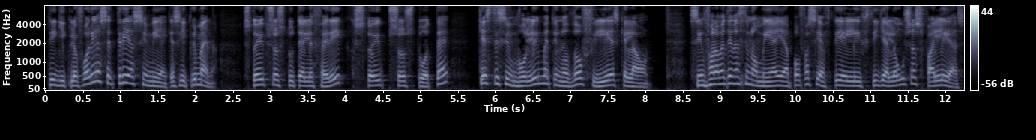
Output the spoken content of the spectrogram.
την κυκλοφορία σε τρία σημεία και συγκεκριμένα στο ύψος του Τελεφερίκ, στο ύψος του ΟΤΕ και στη συμβολή με την οδό Φιλίας και Λαών. Σύμφωνα με την αστυνομία, η απόφαση αυτή ελήφθη για λόγους ασφαλείας,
